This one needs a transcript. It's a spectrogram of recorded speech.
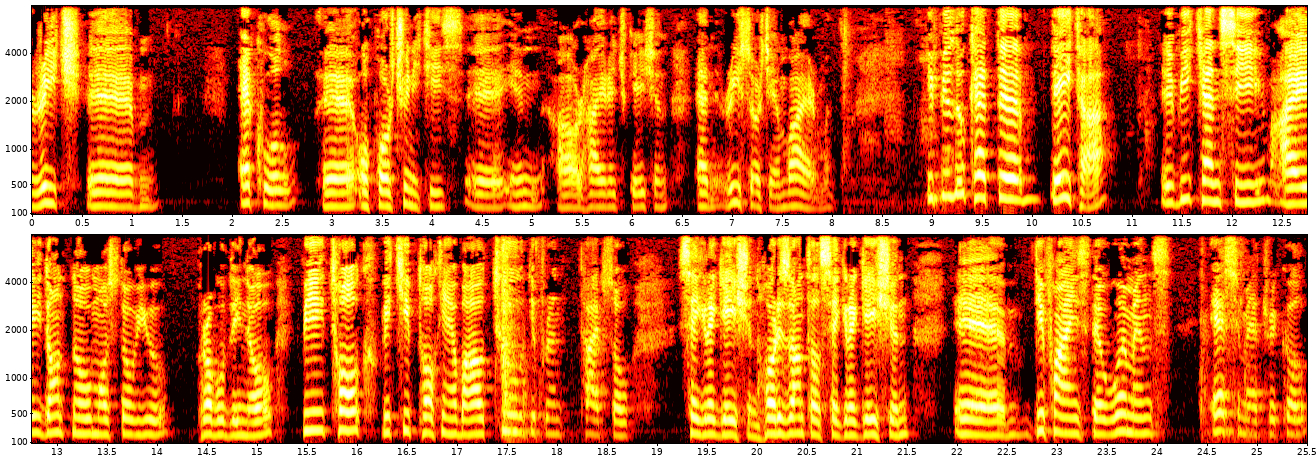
reach um, equal uh, opportunities uh, in our higher education and research environment. If you look at the data, uh, we can see, I don't know, most of you probably know, we talk, we keep talking about two different types of segregation. Horizontal segregation um, defines the women's asymmetrical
